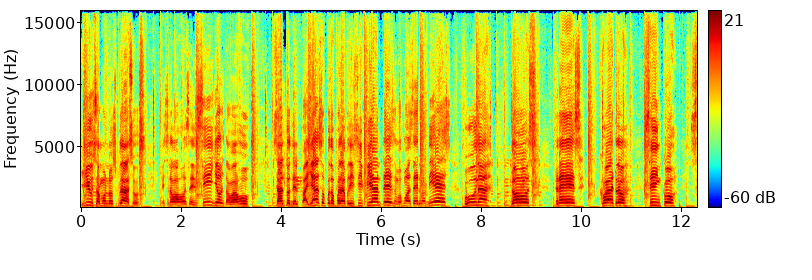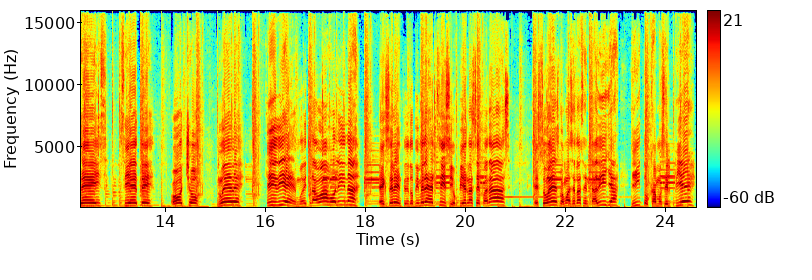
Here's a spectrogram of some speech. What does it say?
y usamos los brazos. Es trabajo sencillo, trabajo saltos del payaso, pero para principiantes, vamos a hacer los 10, 1, 2, 3, 4, 5, 6, 7, 8, 9 y 10. Buen trabajo, Lina. Excelente. Nuestro primer ejercicio, piernas separadas. Eso es, vamos a hacer la sentadilla y tocamos el pie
